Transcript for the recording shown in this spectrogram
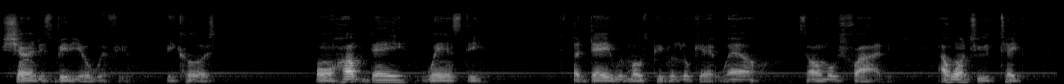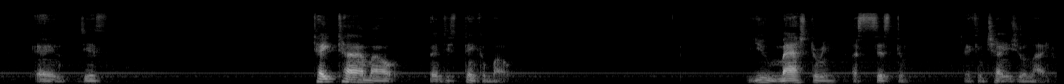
sharing this video with you. Because on Hump Day, Wednesday, a day where most people look at, well, it's almost Friday. I want you to take and just take time out and just think about you mastering a system that can change your life.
